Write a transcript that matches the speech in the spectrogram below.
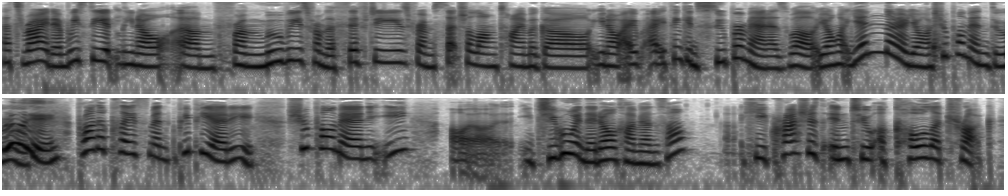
That's right. And we see it, you know, um, from movies from the 50s, from such a long time ago. You know, I, I think in Superman as well. 영화, 옛날 영화 슈퍼맨도. Really? product placement PPL이 슈퍼맨이 어, 이 지구에 내려가면서 he crashes into a cola truck.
